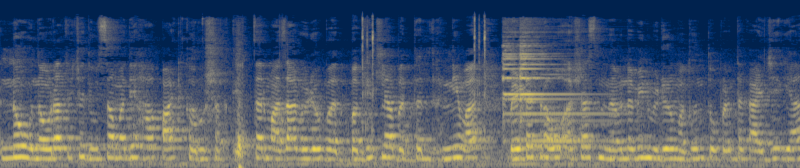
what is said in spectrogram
नऊ नवरात्रीच्या दिवसामध्ये हा पाठ करू शकतील. तर माझा व्हिडिओ बघितल्याबद्दल धन्यवाद. भेटत राहू अशाच नवनवीन व्हिडिओमधून. तोपर्यंत काळजी घ्या.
